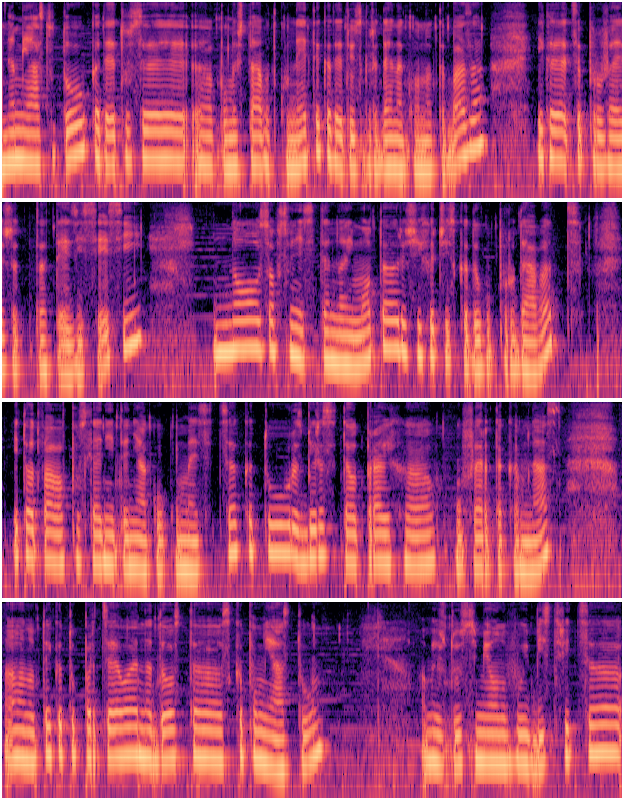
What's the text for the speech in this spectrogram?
на мястото, където се а, помещават конете, където е изградена конната база и където се провеждат а, тези сесии но собствениците на имота решиха, че искат да го продават. И то това в последните няколко месеца, като разбира се те отправиха оферта към нас, а, но тъй като парцела е на доста скъпо място, между Симеоново и Бистрица,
